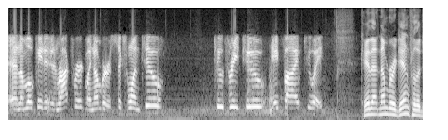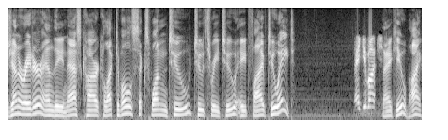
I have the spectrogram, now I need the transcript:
And I'm located in Rockford. My number is 612 232 8528. Okay, that number again for the generator and the NASCAR collectibles 612 232 8528. Thank you much. Thank you. Bye.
